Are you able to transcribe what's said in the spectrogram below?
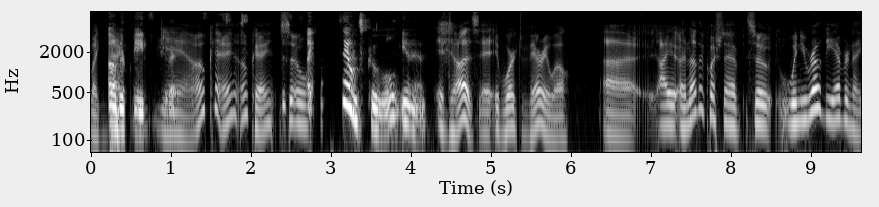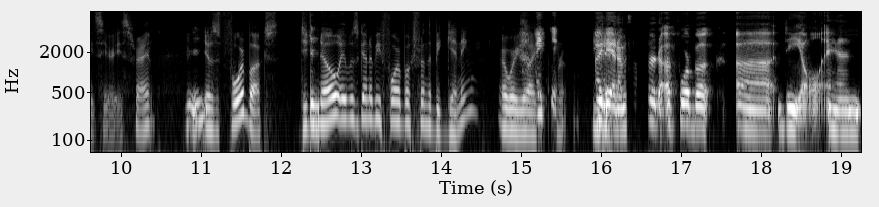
Like other back- beats to it. Yeah. Okay. Okay. So like, sounds cool, you know. it does. It, it worked very well. Uh, I another question I have. So when you wrote the Evernight series, right? Mhm. It was four books. Did you know it was going to be four books from the beginning, or were you like? I did. you I did. I was offered a four book uh, deal, and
